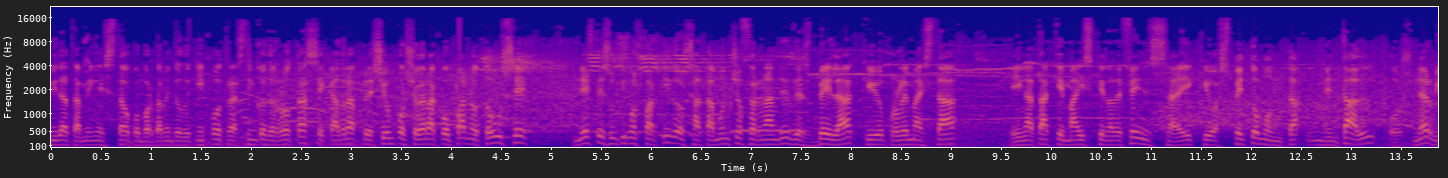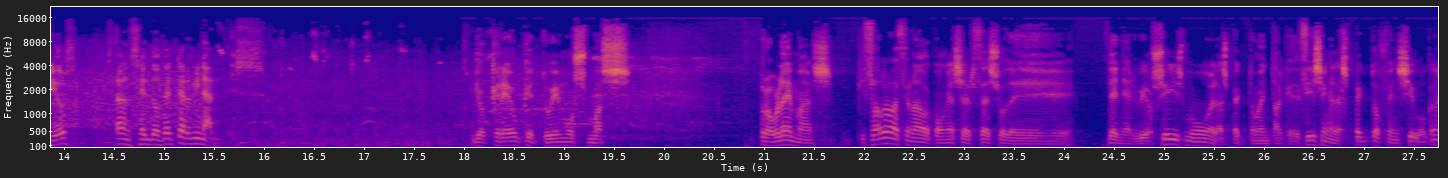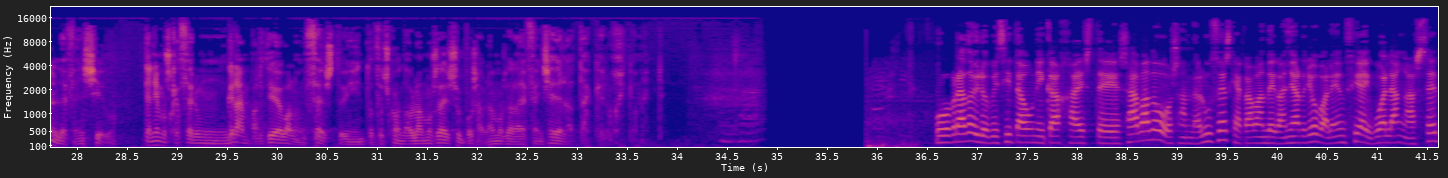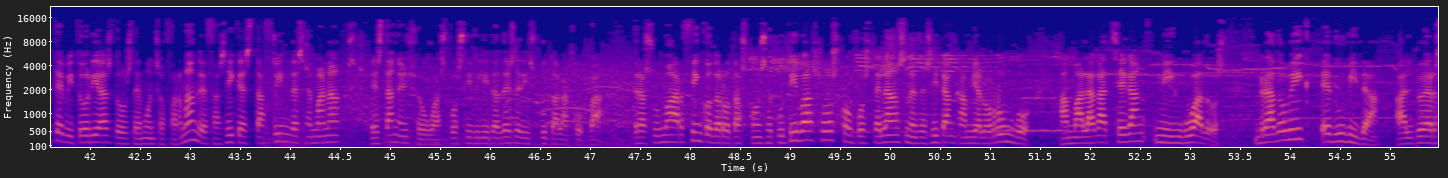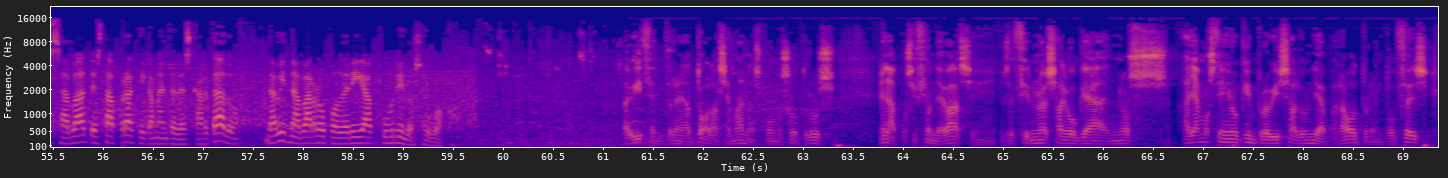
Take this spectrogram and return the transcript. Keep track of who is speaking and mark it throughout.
Speaker 1: Vida tamén está o comportamento do equipo tras cinco derrotas se cadra presión por xogar a Copa notouse nestes últimos partidos Atamoncho Fernández desvela que o problema está en ataque máis que na defensa e que o aspecto mental, os nervios, están sendo determinantes.
Speaker 2: Yo creo que tuvimos más problemas, quizá relacionado con ese exceso de de nerviosismo, el aspecto mental que decís, en el aspecto ofensivo con el defensivo. Tenemos que hacer un gran partido de baloncesto y entonces cuando hablamos de eso, pues hablamos de la defensa y del ataque, lógicamente.
Speaker 3: Obradoiro visita Unicaja este sábado. Os andaluces que acaban de gañar yo Valencia igualan a sete vitorias dos de Moncho Fernández. Así que esta fin de semana están en xogo as posibilidades de disputa la Copa. Tras sumar cinco derrotas consecutivas, os composteláns necesitan cambiar o rumbo. A Málaga chegan minguados. Radovic é dúbida. Albert Sabat está prácticamente descartado. David Navarro podería cubrir o seu oco.
Speaker 2: David entrena todas las semanas con nosotros en la posición de base. Es decir, no es algo que nos hayamos tenido que improvisar de un día para otro. Entonces,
